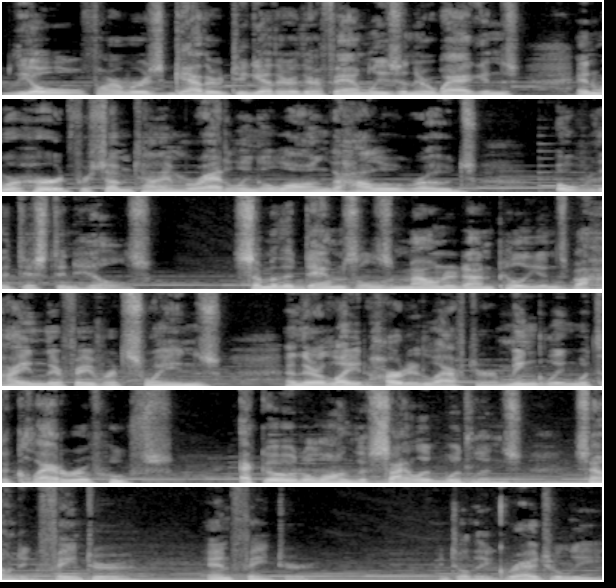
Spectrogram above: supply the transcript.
The old farmers gathered together their families and their wagons and were heard for some time rattling along the hollow roads over the distant hills. Some of the damsels mounted on pillions behind their favorite swains, and their light hearted laughter, mingling with the clatter of hoofs, echoed along the silent woodlands, sounding fainter and fainter until they gradually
